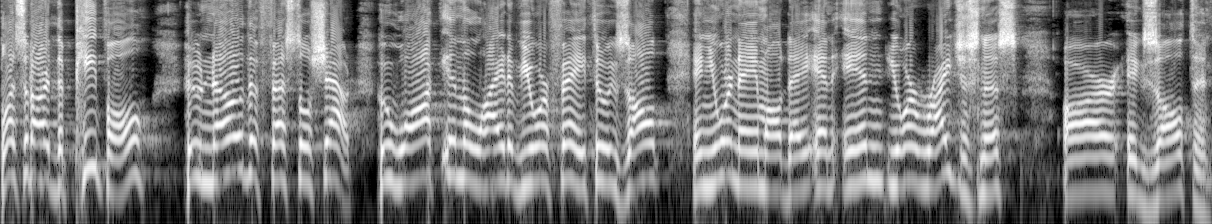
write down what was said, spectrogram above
Blessed are the people who know the festal shout, who walk in the light of your faith, who exalt in your name all day, and in your righteousness are exalted.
